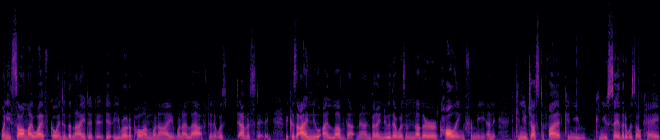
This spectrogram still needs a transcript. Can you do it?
when he saw my wife go into the night, it, it, it- he wrote a poem when I when I left, and it was devastating because I knew I loved that man, but I knew there was another calling for me. And can you justify it? Can you can you say that it was okay?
